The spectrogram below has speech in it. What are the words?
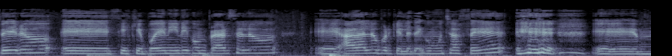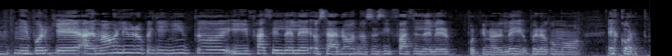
pero eh, si es que pueden ir y comprárselo, eh, hágalo porque le tengo mucha fe eh, y porque además es un libro pequeñito y fácil de leer, o sea, no, no sé si fácil de leer porque no lo he leído, pero como es corto,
